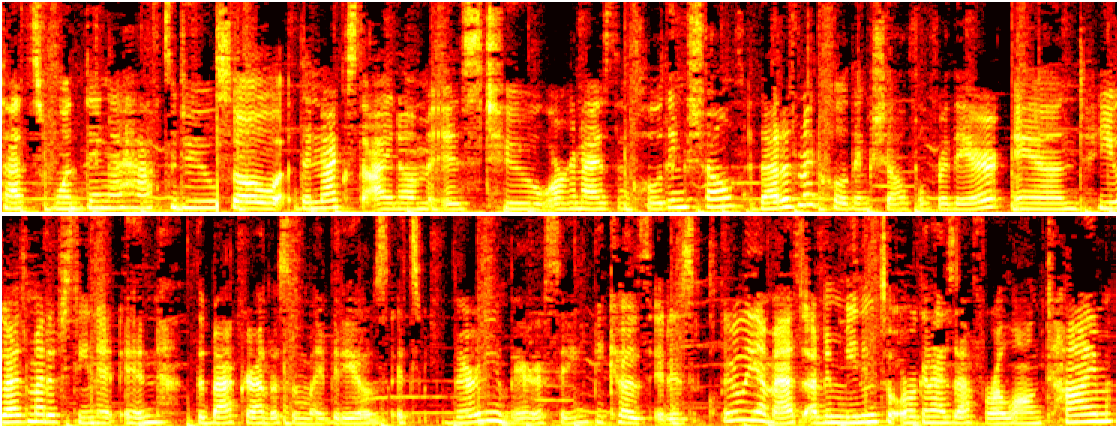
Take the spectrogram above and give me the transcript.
That's one thing I have to do. So the next item is to organize the clothing shelf. That is my clothing shelf over there. And you guys might have seen it in the background of some of my videos. It's very embarrassing because it is clearly a mess. I've been meaning to organize that for a long time.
